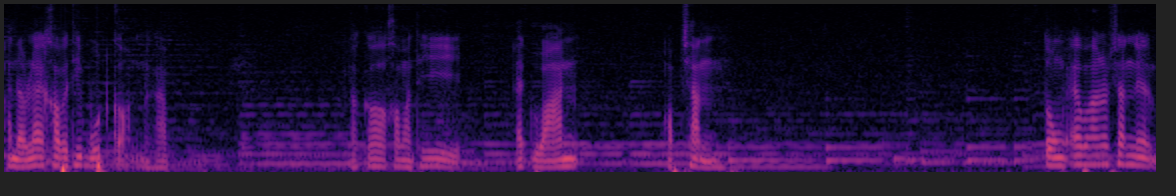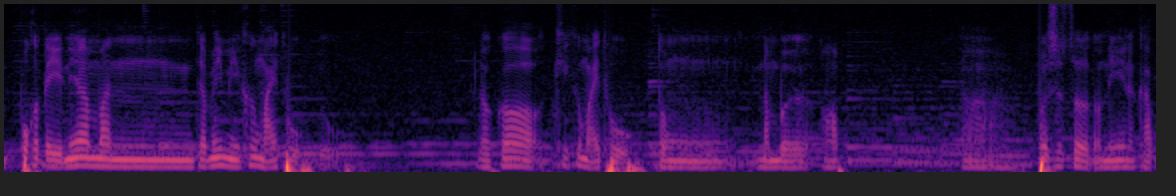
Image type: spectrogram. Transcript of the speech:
อันดับแรกเข้าไปที่บูตก่อนนะครับ แล้วก็เข้ามาที่ Advanced Option ตรง Advanced Option เนี่ยปกติเนี่ยมันจะไม่มีเครื่องหมายถูกอยู่ แล้วก็คลิกเครื่องหมายถูกตรง Number of อ่า Processor ตรงนี้นะครับ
